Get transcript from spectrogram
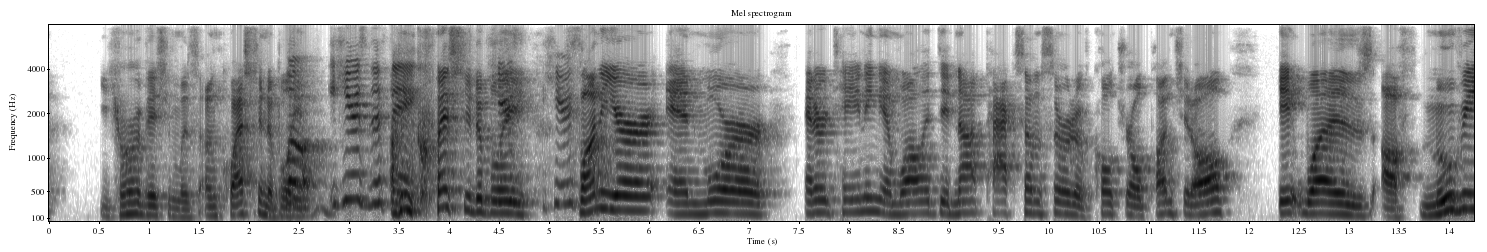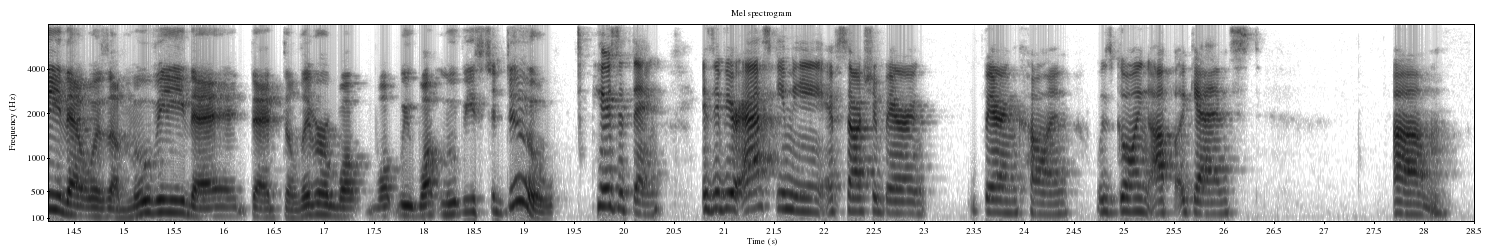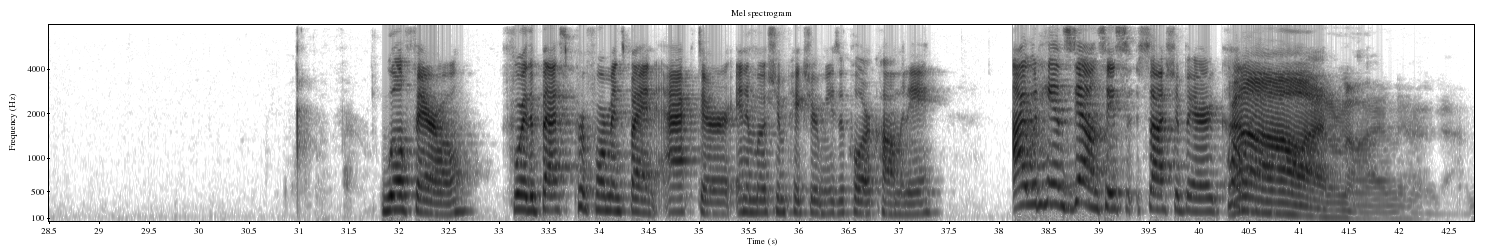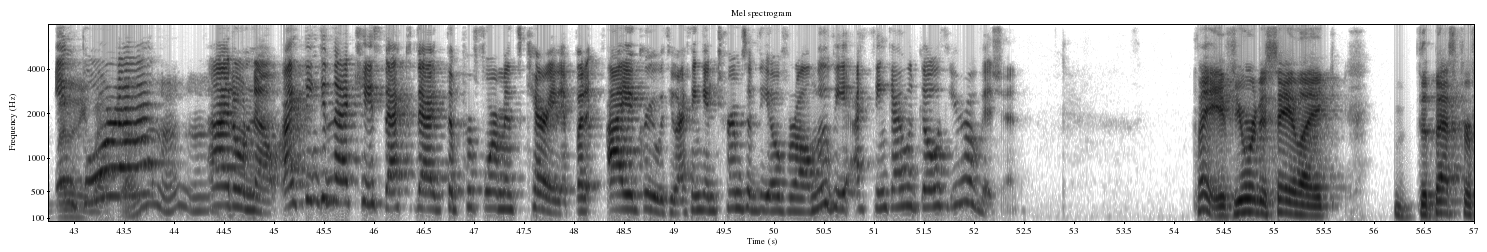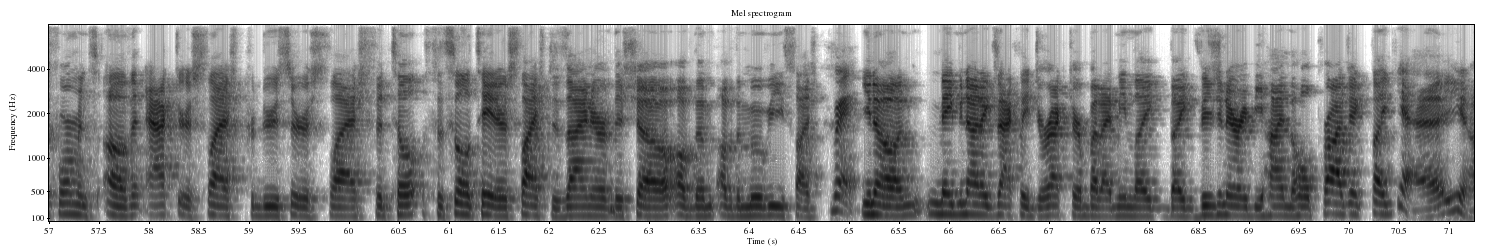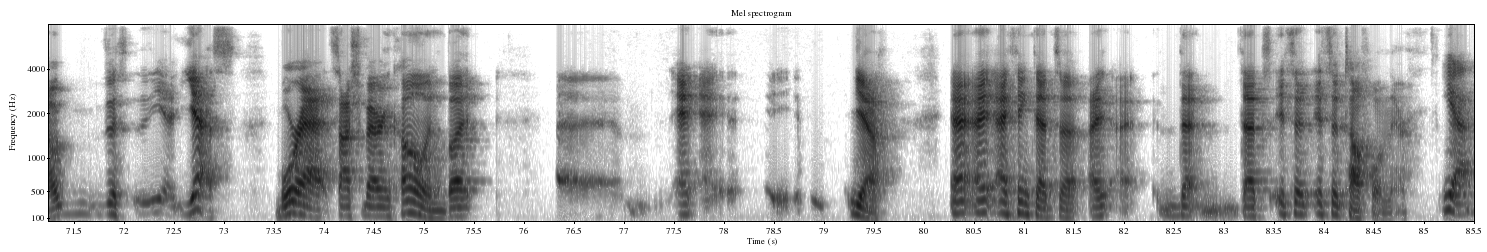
Eurovision was unquestionably Well, here's the thing. unquestionably Here's, here's funnier and more entertaining. And while it did not pack some sort of cultural punch at all, it was a movie that was a movie that that delivered what what we want movies to do. here's the thing is if you're asking me if Sacha Baron Baron Cohen was going up against um Will Ferrell for the best performance by an actor in a motion picture, musical, or comedy, I would hands down say Sacha Baron Cohen. Ah, I don't know. I don't know. In anyway, Borat? uh, I don't know. I think in that case that that the performance carried it, but I agree with you. I think in terms of the overall movie, I think I would go with Eurovision. Hey, if you were to say like the best performance of an actor slash producer slash facilitator slash designer of the show of the of the movie slash Right. you know maybe not exactly director but i mean like like visionary behind the whole project like yeah you know this yeah, yes borat Sacha baron cohen but uh, and, uh, yeah I, I- I think that's a I, I that that's it's a it's a tough one there Yeah.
